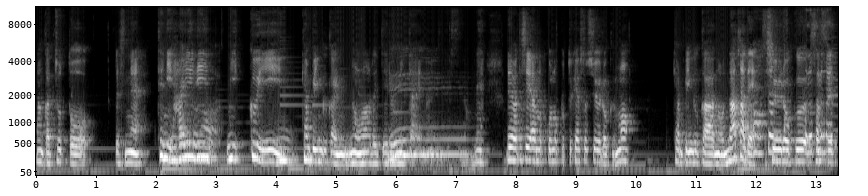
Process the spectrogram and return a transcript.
なんかちょっとですね、手に入りにくいうんキャンピングカーに乗られてるみたいなんですよね。で、私、あの、このポッドキャスト収録も、キャンピングカーの中で収録させ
